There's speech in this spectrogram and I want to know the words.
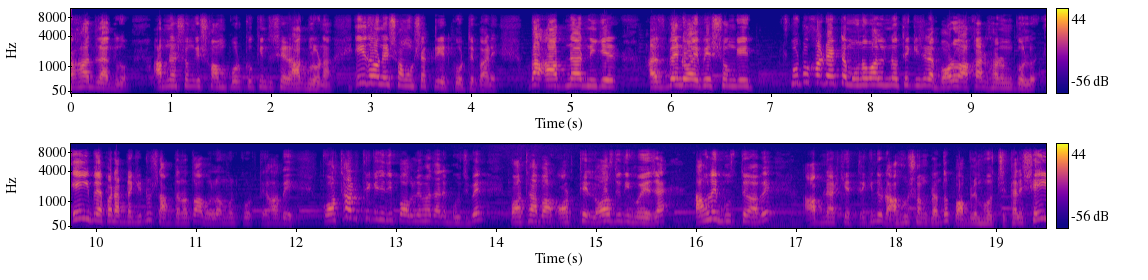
আঘাত লাগল, আপনার সঙ্গে সম্পর্ক কিন্তু সে রাখল না। এই ধরনের সমস্যা ক্রিয়েট করতে পারে। বা আপনার নিজের হাজব্যান্ড ওয়াইফের সঙ্গে ছোটখাটো একটা মনোমালিন্য থেকে সেটা বড় আকার ধারণ করল, এই ব্যাপারে আপনাকে একটু সাবধানতা অবলম্বন করতে হবে। কথার থেকে যদি প্রবলেম হয় তাহলে বুঝবেন, কথা বা অর্থে লস যদি হয়ে যায়, তাহলে বুঝতে হবে আপনার ক্ষেত্রে কিন্তু রাহু সংক্রান্ত প্রবলেম হচ্ছে। তাহলে সেই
